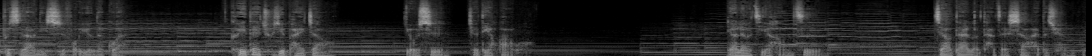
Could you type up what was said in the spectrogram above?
不知道你是否用得惯，可以带出去拍照，有事就电话我。寥寥几行字，交代了他在上海的全部，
